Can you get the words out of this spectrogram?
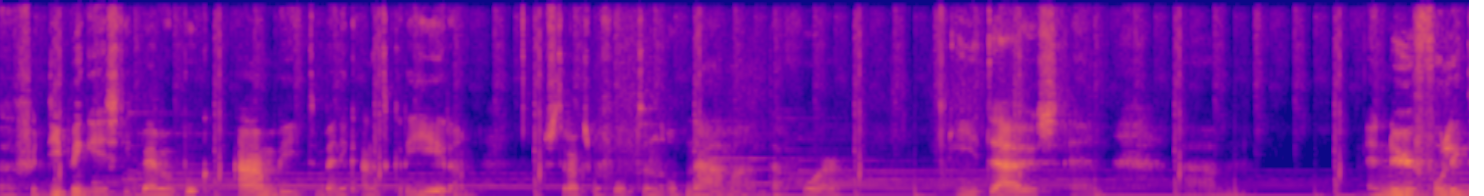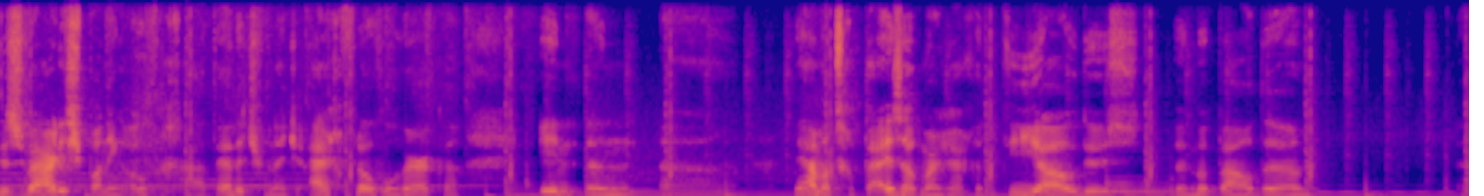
uh, verdieping is die ik bij mijn boek aanbied, ben ik aan het creëren. Straks bijvoorbeeld een opname daarvoor hier thuis en en nu voel ik dus waar die spanning over gaat. Hè? Dat je vanuit je eigen flow wil werken in een uh, ja, maatschappij, zou ik maar zeggen, die jou dus een bepaalde uh,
